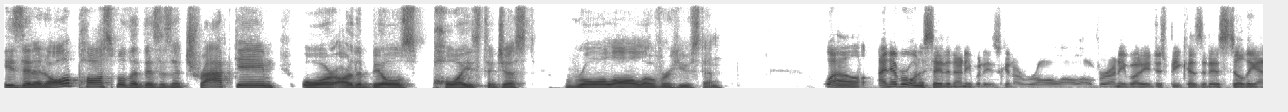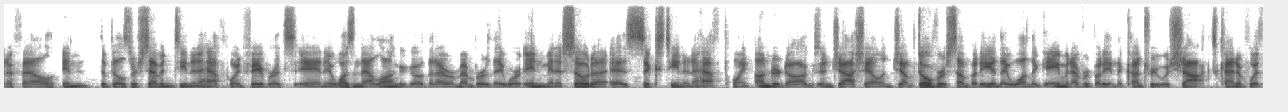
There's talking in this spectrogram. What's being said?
Is it at all possible that this is a trap game, or are the Bills poised to just roll all over Houston? Well, I never want to say that anybody's going to roll all over anybody just because it is still the NFL and the Bills are 17 and a half point favorites. And it wasn't that long ago that I remember they were in Minnesota as 16 and a half point underdogs and Josh Allen jumped over somebody and they won the game and everybody in the country was shocked kind of with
